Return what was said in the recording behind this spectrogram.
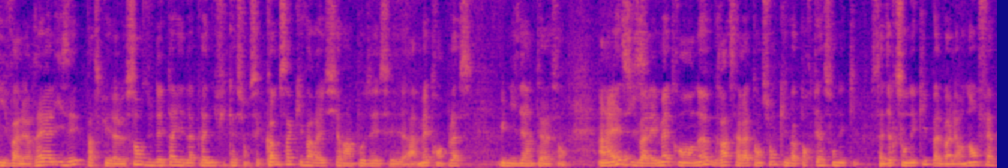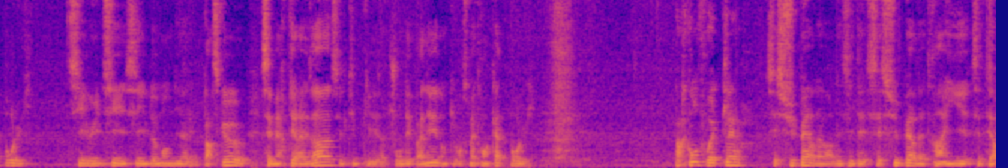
il va le réaliser parce qu'il a le sens du détail et de la planification. C'est comme ça qu'il va réussir à imposer, à mettre en place une idée intéressante. Un S, il va les mettre en œuvre grâce à l'attention qu'il va porter à son équipe. C'est-à-dire que son équipe, elle va aller en enfer pour lui, s'il si, demande d'y aller. Parce que c'est Mère Teresa, c'est le type qui les a toujours dépannés, donc ils vont se mettre en quatre pour lui. Par contre, il faut être clair, c'est super d'avoir des idées, c'est super d'être un I, etc.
